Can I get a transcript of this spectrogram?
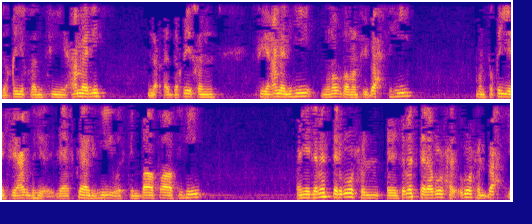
دقيقا في عمله لا دقيقا في عمله منظما في بحثه منطقيا في عرضه لأفكاره واستنباطاته أن يتمثل روح يتمثل روح روح البحث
